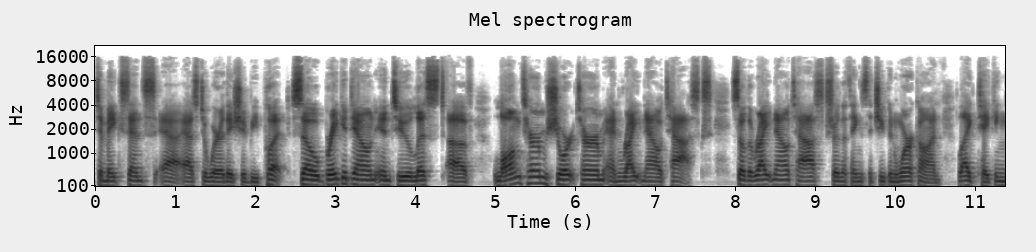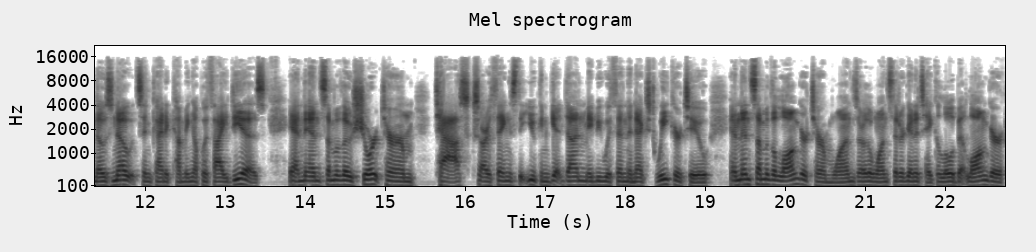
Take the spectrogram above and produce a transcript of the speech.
to make sense uh, as to where they should be put. So break it down into list of long term, short term, and right now tasks. So the right now tasks are the things that you can work on, like taking those notes and kind of coming up with ideas. And then some of those short term tasks are things that you can get done maybe within the next week or two. And then some of the longer term ones are the ones that are going to take a little bit longer.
